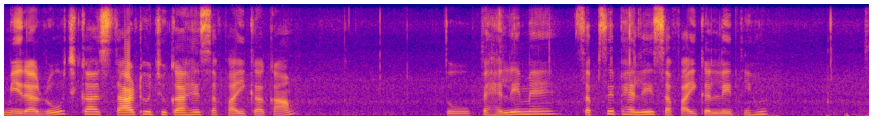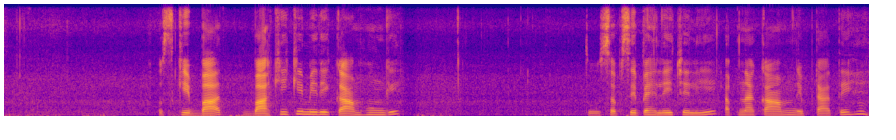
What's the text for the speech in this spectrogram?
मेरा रोज़ का स्टार्ट हो चुका है सफ़ाई का काम। तो पहले मैं सबसे पहले सफ़ाई कर लेती हूँ। उसके बाद बाकी के मेरे काम होंगे। तो सबसे पहले चलिए अपना काम निपटाते हैं।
